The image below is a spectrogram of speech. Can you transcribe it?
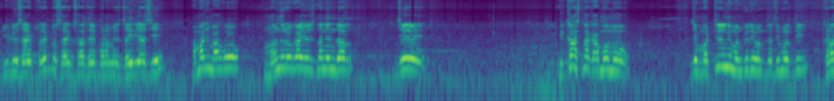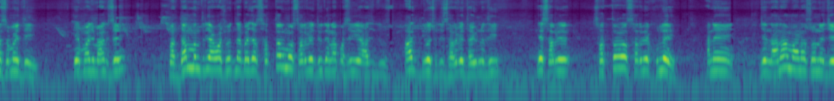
ડીડીઓ સાહેબ, કલેક્ટર સાહેબ સાથે પણ અમે જઈ રહ્યા છીએ. અમારી માંગો મનરેગા યોજનાની અંદર જે વિકાસના કામોમાં જે મટીરિયલની મંજૂરી નથી મળતી, ઘણા સમયથી એ મારી માંગ છે. પ્રધાનમંત્રી આવાસ યોજના બે હજાર સત્તરમાં સર્વે થયું, તેના પછી આજ આજ દિવસ સુધી સર્વે થયું નથી. એ સર્વે, સત્તર સર્વે ખુલે અને જે નાના માણસોને જે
